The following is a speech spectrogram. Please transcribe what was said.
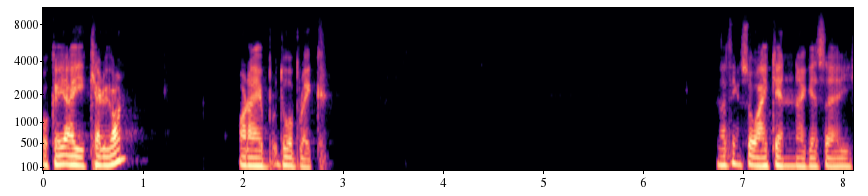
Okay, I carry on, or I do a break. Nothing, so I can, I guess I,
